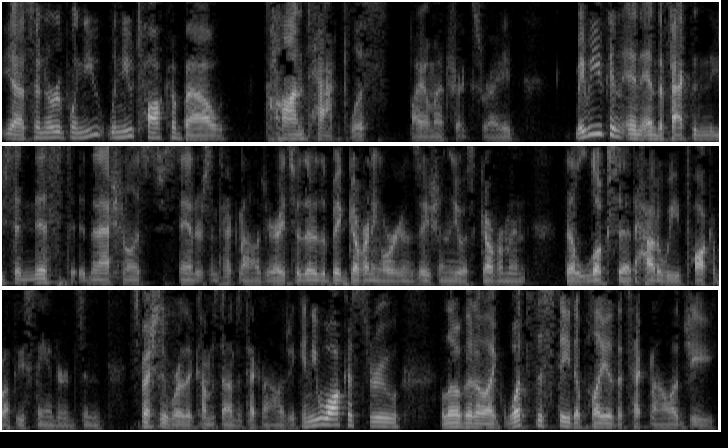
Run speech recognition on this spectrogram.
Yeah. So Nirup, when you, when you talk about contactless biometrics, right? Maybe you can, and, and the fact that you said NIST, the National Institute of Standards and Technology, right? So they're the big governing organization in the U.S. government that looks at how do we talk about these standards and especially where it comes down to technology. Can you walk us through a little bit of like, what's the state of play of the technology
